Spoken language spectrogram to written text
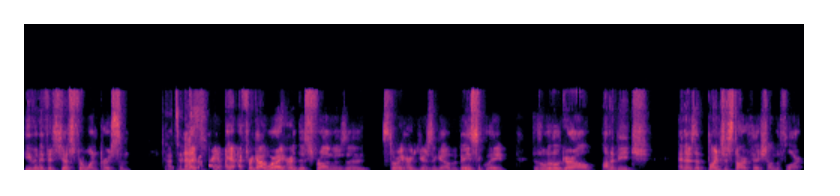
even if it's just for one person. That's enough. I, I, I forgot where I heard this from. It was a story I heard years ago, but basically, there's a little girl on a beach and there's a bunch of starfish on the floor.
